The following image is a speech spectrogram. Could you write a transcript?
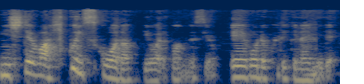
にしては低いスコアだって言われたんですよ。英語力的な意味で。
